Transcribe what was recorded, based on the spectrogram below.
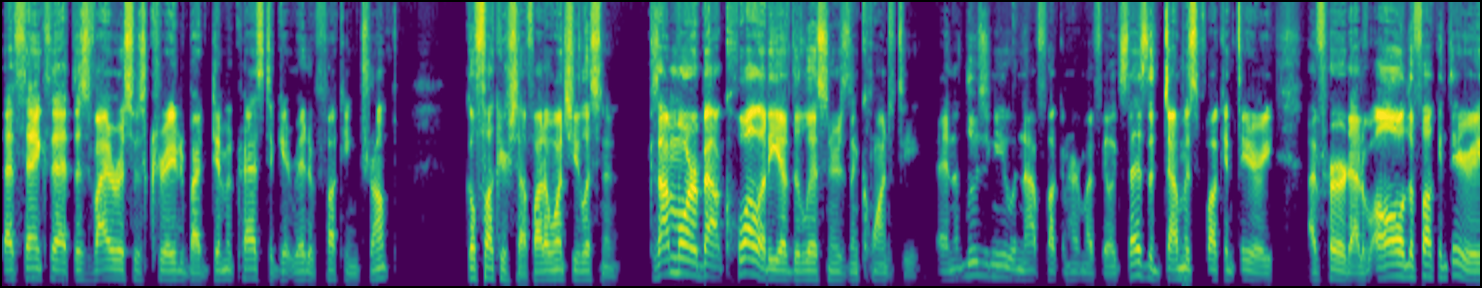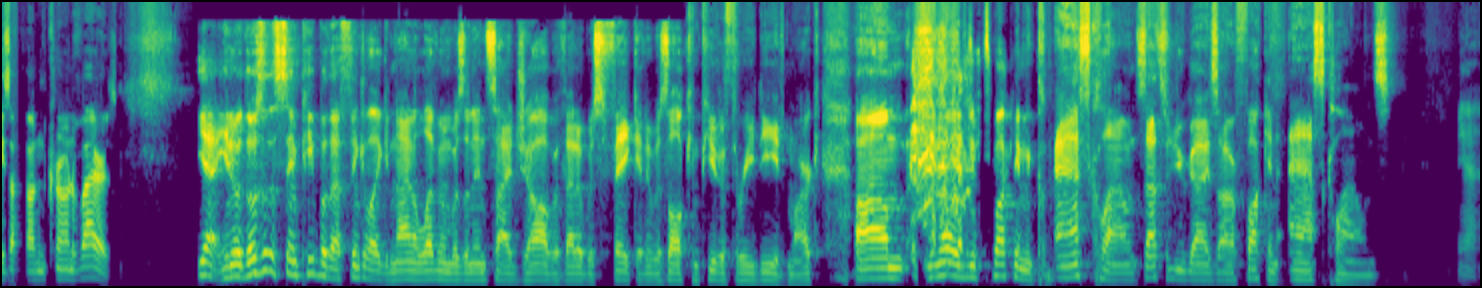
that think that this virus was created by Democrats to get rid of fucking Trump, go fuck yourself. I don't want you listening because I'm more about quality of the listeners than quantity. And losing you would not fucking hurt my feelings. That is the dumbest fucking theory I've heard out of all the fucking theories on coronavirus. Yeah, you know, those are the same people that think like 9-11 was an inside job or that it was fake and it was all computer 3D'd, Mark. Um, you know, you fucking ass clowns. That's what you guys are. Fucking ass clowns. Yeah.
